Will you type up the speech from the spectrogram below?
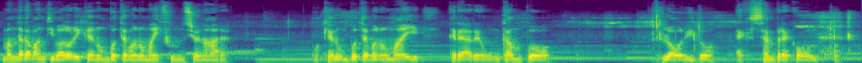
mandare avanti valori che non potevano mai funzionare o che non potevano mai creare un campo florido e sempre colto.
